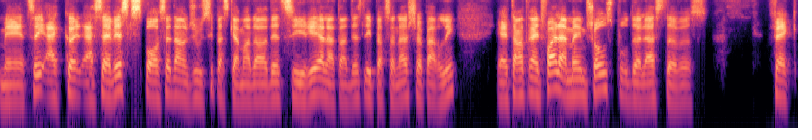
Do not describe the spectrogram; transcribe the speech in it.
Mais tu sais, elle, savait ce qui se passait dans le jeu aussi parce qu'elle m'entendait tirer, elle entendait les personnages se parler. Elle est en train de faire la même chose pour The Last of Us. Fait que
